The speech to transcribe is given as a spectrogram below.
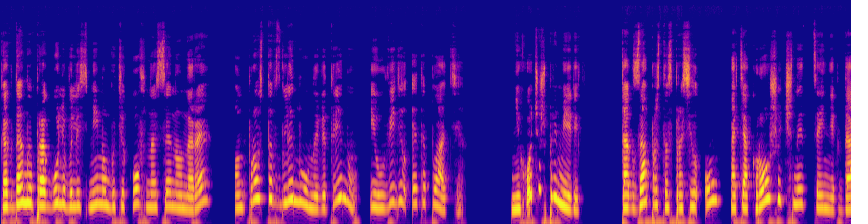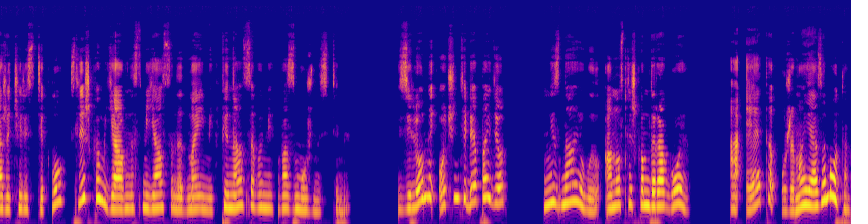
Когда мы прогуливались мимо бутиков на Сен-Оноре, он просто взглянул на витрину и увидел это платье. «Не хочешь примерить?» Так запросто спросил он, хотя крошечный ценник даже через стекло слишком явно смеялся над моими финансовыми возможностями. «Зеленый очень тебе пойдет». «Не знаю, Уилл, оно слишком дорогое. А это уже моя забота».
